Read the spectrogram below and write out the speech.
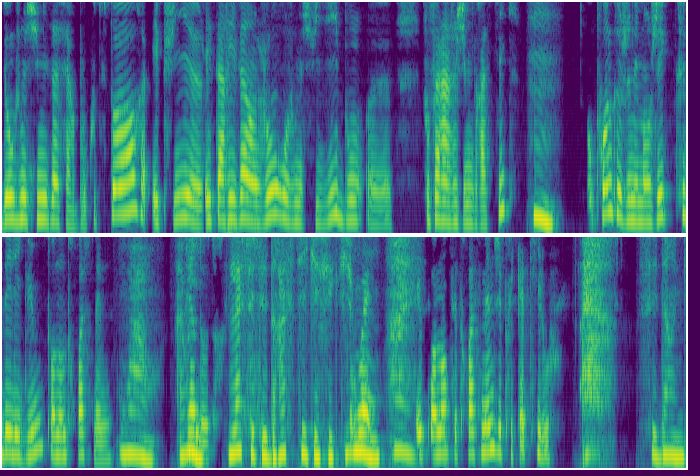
Donc je me suis mise à faire beaucoup de sport. Et puis euh, est arrivé un jour où je me suis dit bon, euh, faut faire un régime drastique. Hmm. Au point que je n'ai mangé que des légumes pendant trois semaines, Waouh. Ah rien oui. d'autre. Là, c'était drastique, effectivement. Ouais. Ouais. Et pendant ces trois semaines, j'ai pris 4 kilos. C'est dingue.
